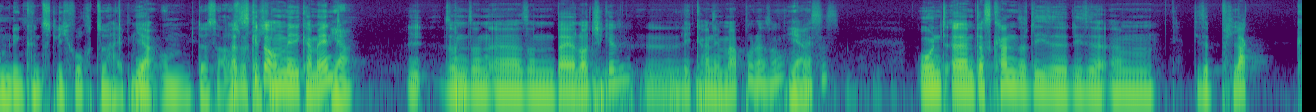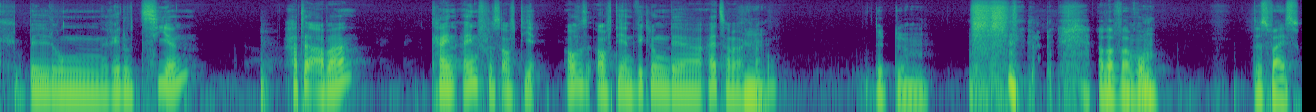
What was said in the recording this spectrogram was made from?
Um den künstlich hochzuhalten. Ja. Um das Also es gibt auch ein Medikament, Ja. So ein, so ein, äh, so ein Biological, Lecanemab oder so Ja. heißt es. Und ähm, das kann so diese, diese, ähm, diese Plaquebildung reduzieren, hatte aber keinen Einfluss auf die, auf, auf die Entwicklung der Alzheimer-Erkrankung. Düdüm. aber warum? Mhm. Das weiß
